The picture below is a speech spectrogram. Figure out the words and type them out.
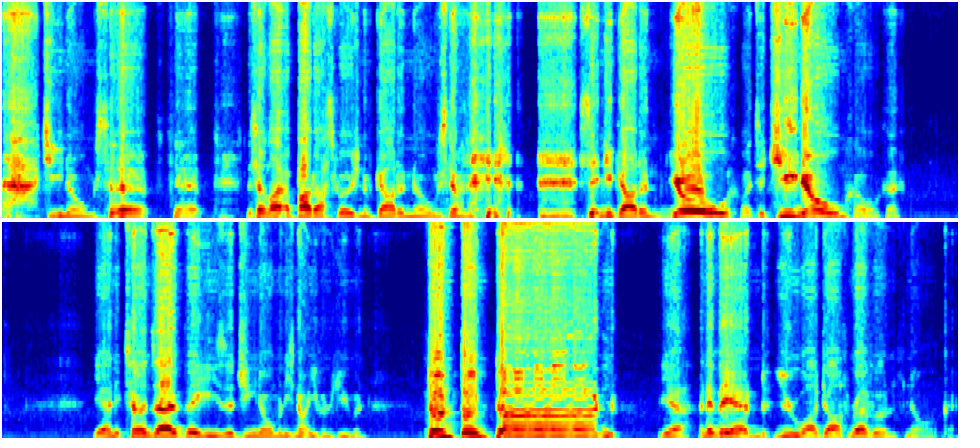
Ah, genomes. they sound like a badass version of garden gnomes, don't they? Sit in your garden. Yo! It's a genome! Oh, okay. Yeah, and it turns out that he's a genome and he's not even human. Dun dun dun! Yeah, and in the end, you are Darth Revan. No, okay.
